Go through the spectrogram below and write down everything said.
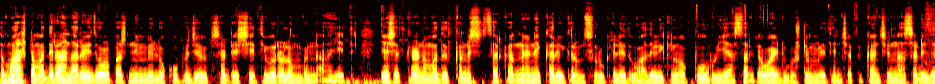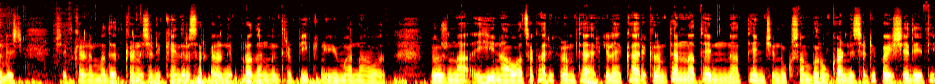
तर महाराष्ट्रामध्ये राहणारे जवळपास निम्मे लोक उपजीविकेसाठी शेतीवर अवलंबून आहेत. या शेतकऱ्यांना मदत करण्यासाठी सरकारने अनेक कार्यक्रम सुरू केले आहेत वादळी किंवा पूर यासारख्या वाईट गोष्टीमुळे त्यांच्या पिकांची नासाडे झाले. शेतकऱ्यांना मदत करण्यासाठी केंद्र सरकारने प्रधानमंत्री पीक विमा नावा योजना ही नावाचा कार्यक्रम तयार केला आहे. कार्यक्रम त्यांना त्यांना त्यांचे नुकसान भरून काढण्यासाठी पैसे देते.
